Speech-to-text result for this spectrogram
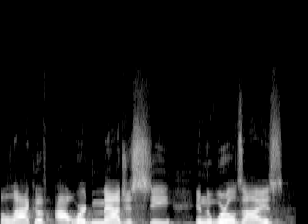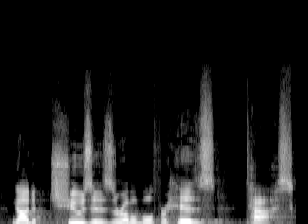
the lack of outward majesty in the world's eyes, God chooses Zerubbabel for his task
